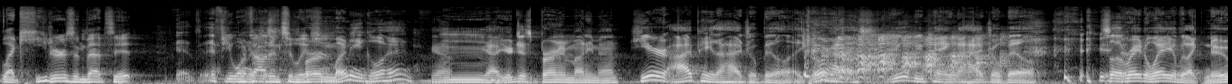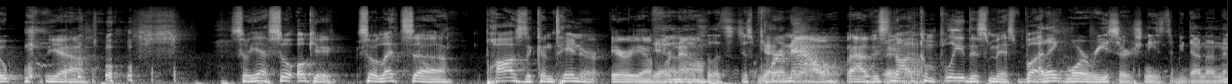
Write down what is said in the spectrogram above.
like heaters and that's it. If you want Without to just insulation? burn money, go ahead. Yeah. Yeah. You're just burning money, man. Here, I pay the hydro bill. At your house, you'll be paying the hydro bill. So right away, you'll be like, nope. Yeah. so yeah. So okay. So let's uh pause the container area Yeah, for now. let's- let's just for on. now. Uh, it's Fair not enough. completely dismissed, but I think more research needs to be done on that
